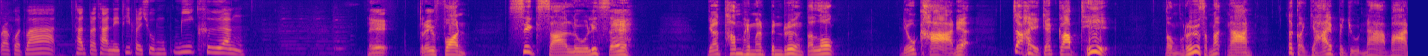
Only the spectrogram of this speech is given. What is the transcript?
ปรากฏว่าท่านประธานในที่ประชุมมีเครื่อง นี่ตริฟอนซิกซาลูลิเซ อย่าทำให้มันเป็นเรื่องตลก เดี๋ยวข้าเนี่ย จะให้แกกลับที่ ต้องรื้อสำนักงานแล้วก็ย้ายไปอยู่หน้าบ้าน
